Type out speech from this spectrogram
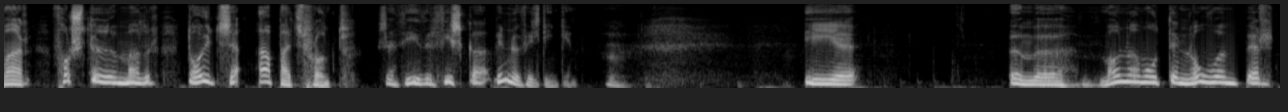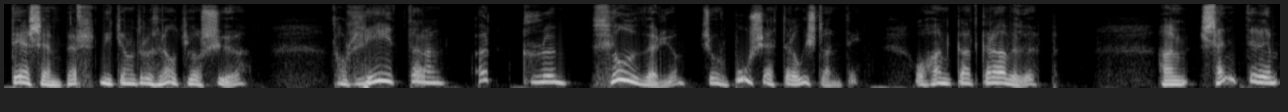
var forstuðumadur Deutsche Arbeitsfront sem þýðir þíska vinnufylgingin. Mm. Í eh, um uh, mánamótin november-desember 1937 þá lítar hann öllum þjóðverjum sem voru búsettir á Íslandi og hann gætt grafið upp. Hann sendir þeim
